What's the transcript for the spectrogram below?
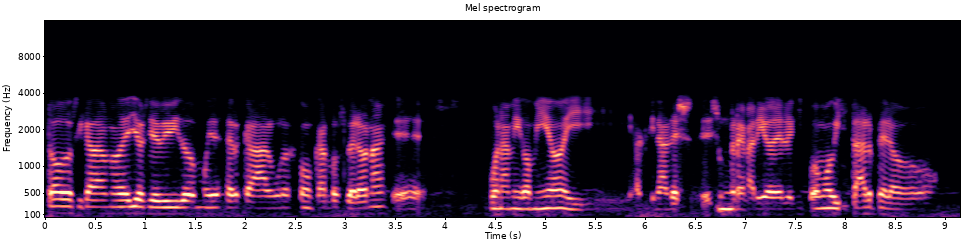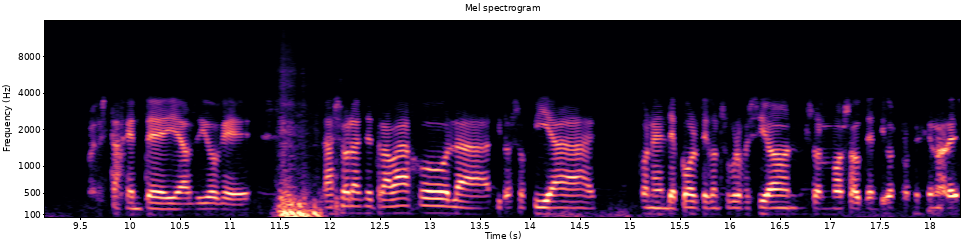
todos y cada uno de ellos yo he vivido muy de cerca, algunos como Carlos Verona, que es buen amigo mío y al final es, es un gregario del equipo Movistar, pero esta gente ya os digo que las horas de trabajo, la filosofía con el deporte, con su profesión, son unos auténticos profesionales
